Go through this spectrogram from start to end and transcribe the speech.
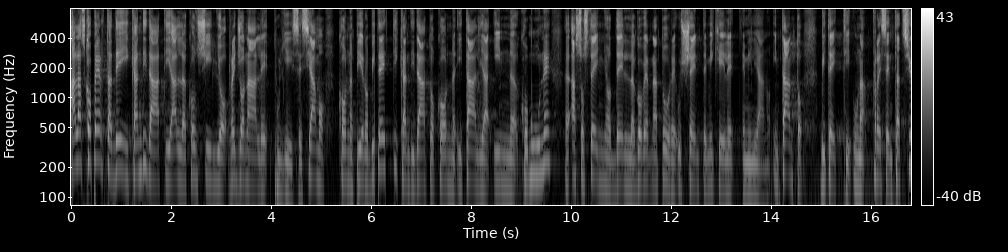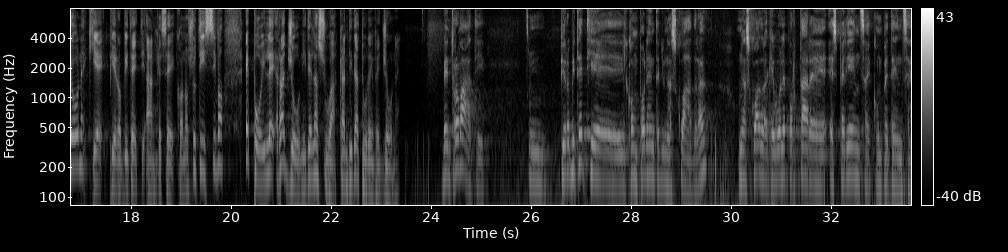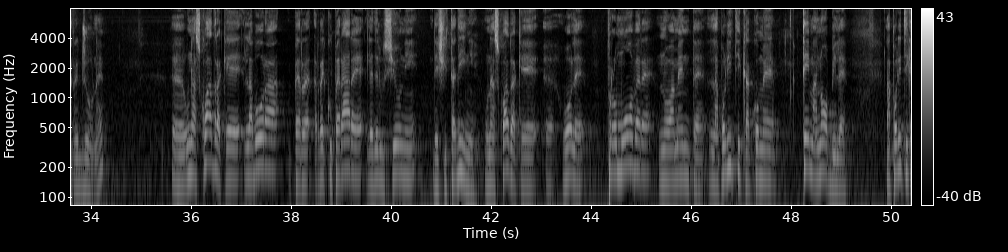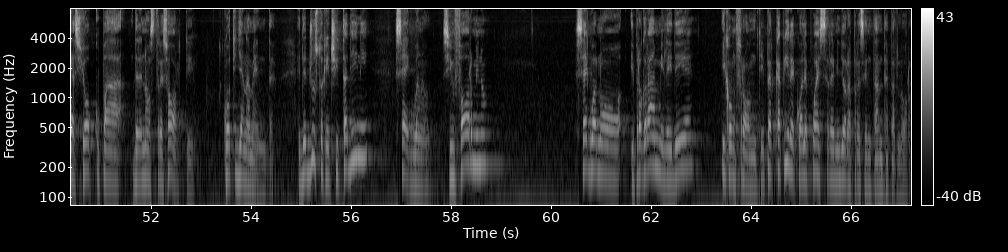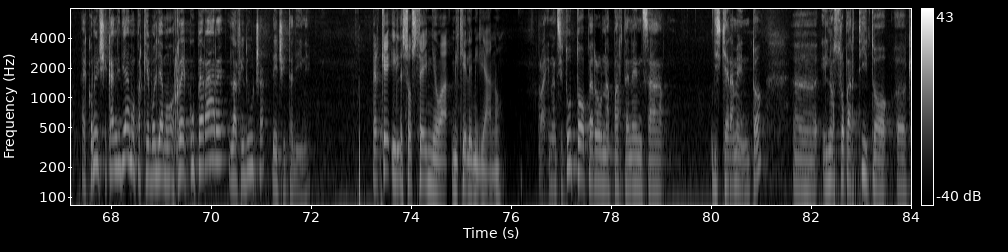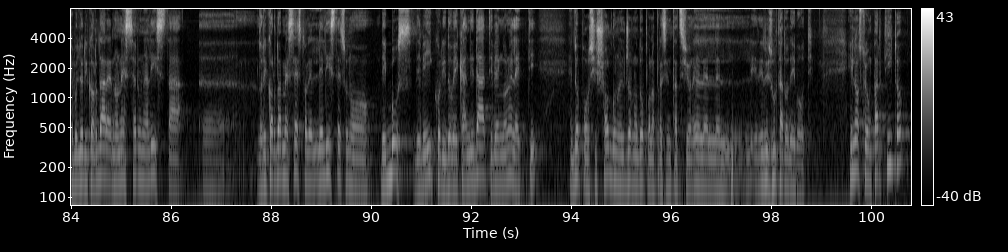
alla scoperta dei candidati al Consiglio regionale pugliese. Siamo con Piero Bitetti, candidato con Italia in Comune, eh, a sostegno del governatore uscente Michele Emiliano. Intanto Bitetti una presentazione, chi è Piero Bitetti anche se conosciutissimo, e poi le ragioni della sua candidatura in regione. Bentrovati. Mm, Piero Bitetti è il componente di una squadra, una squadra che vuole portare esperienza e competenza in regione, eh, una squadra che lavora per recuperare le delusioni dei cittadini, una squadra che eh, vuole promuovere nuovamente la politica come tema nobile. La politica si occupa delle nostre sorti quotidianamente ed è giusto che i cittadini seguano, si informino, seguano i programmi, le idee, i confronti per capire quale può essere il miglior rappresentante per loro. Ecco, noi ci candidiamo perché vogliamo recuperare la fiducia dei cittadini. Perché il sostegno a Michele Emiliano? Allora, innanzitutto per un'appartenenza di schieramento, eh, il nostro partito, eh, che voglio ricordare non essere una lista, eh, lo ricordo a me stesso, le, le, liste sono dei bus, dei veicoli dove i candidati vengono eletti e dopo si sciolgono il giorno dopo la presentazione, il risultato dei voti. Il nostro è un partito,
